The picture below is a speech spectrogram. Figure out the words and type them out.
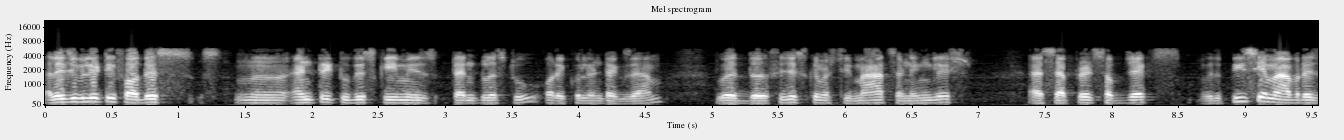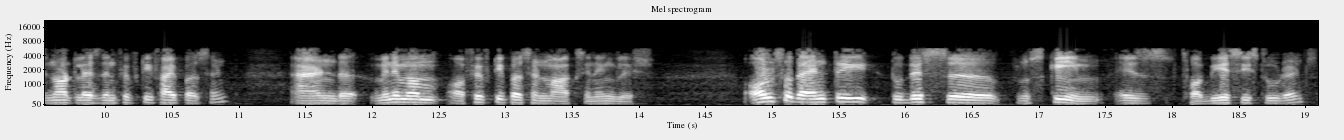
Eligibility for this uh, entry to this scheme is 10 plus 2 or equivalent exam with uh, physics, chemistry, maths and English as separate subjects with a PCM average not less than 55% and minimum of 50% marks in English. Also the entry to this uh, scheme is for BSc students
